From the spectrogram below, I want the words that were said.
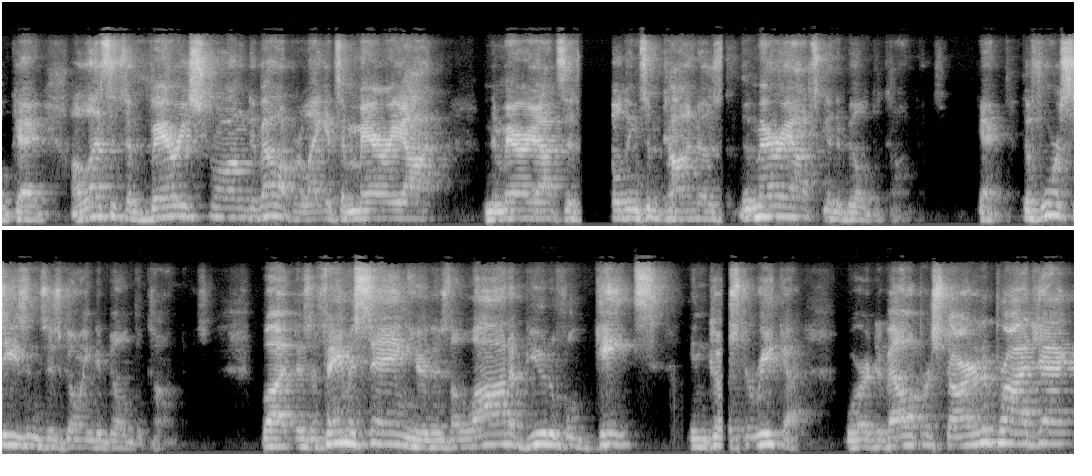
okay? Unless it's a very strong developer like it's a marriott and the marriott says building some condos the marriott's going to build the condos okay? The four seasons is going to build the condos but there's a famous saying here there's a lot of beautiful gates in Costa Rica where a developer started a project.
